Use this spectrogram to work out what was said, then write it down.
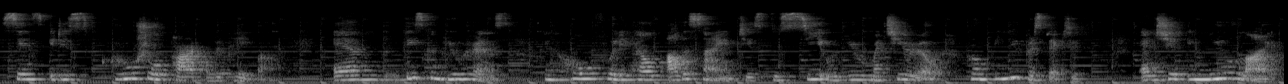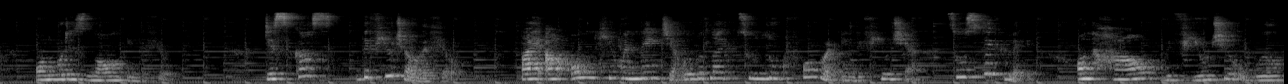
since it is crucial part of the paper. And these conclusions can hopefully help other scientists to see reviewed material from a new perspective and shed a new light on what is known in the field. Discuss the future of the field. By our own human nature, we would like to look forward in the future, so speculate on how the future will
